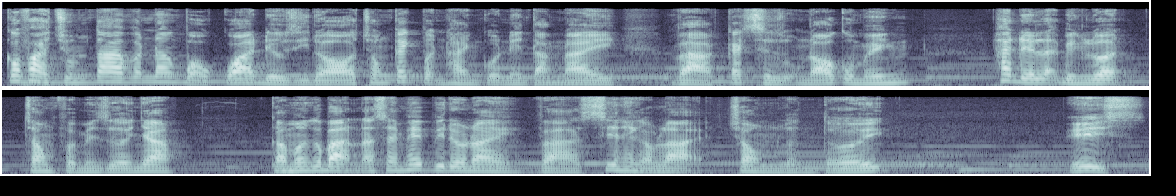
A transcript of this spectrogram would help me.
Có phải chúng ta vẫn đang bỏ qua điều gì đó trong cách vận hành của nền tảng này và cách sử dụng nó của mình? Hãy để lại bình luận trong phần bên dưới nha. Cảm ơn các bạn đã xem hết video này và xin hẹn gặp lại trong lần tới. Peace!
